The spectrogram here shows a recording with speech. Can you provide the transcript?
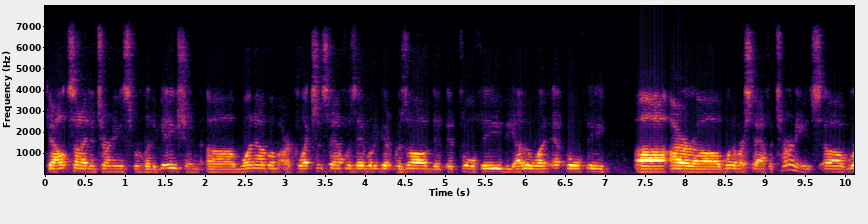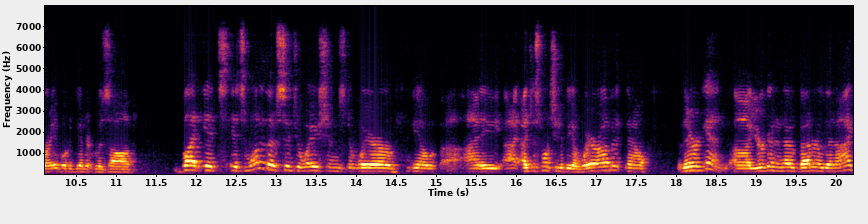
to outside attorneys for litigation. Uh, one of them, our collection staff was able to get resolved at, at full fee. The other one at full fee our uh, one of our staff attorneys uh, were able to get it resolved. But it's it's one of those situations to where you know I I just want you to be aware of it. Now there again, uh, you're going to know better than I,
